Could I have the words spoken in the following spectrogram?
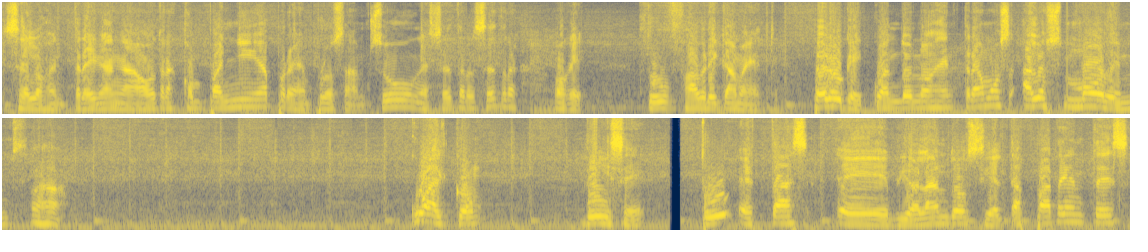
se los entregan a otras compañías, por ejemplo Samsung, etcétera, etcétera. Ok, tú fabrícame esto. Pero ok, cuando nos entramos a los modems, Ajá. Qualcomm dice, tú estás eh, violando ciertas patentes.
